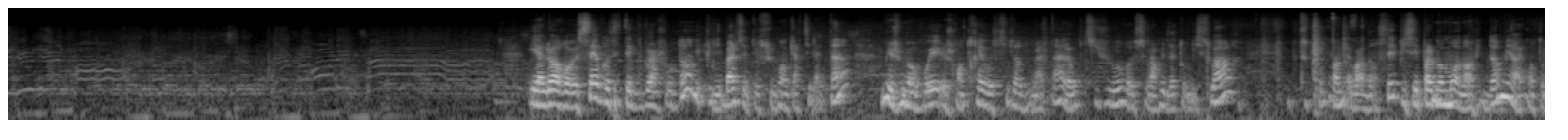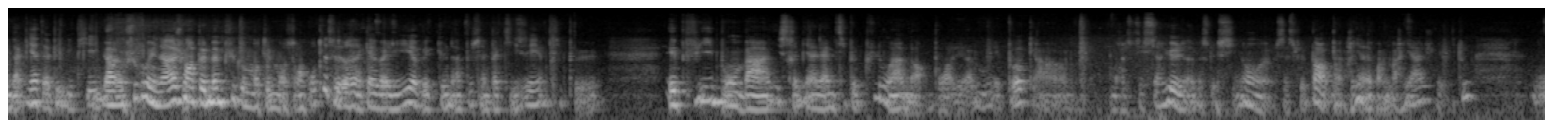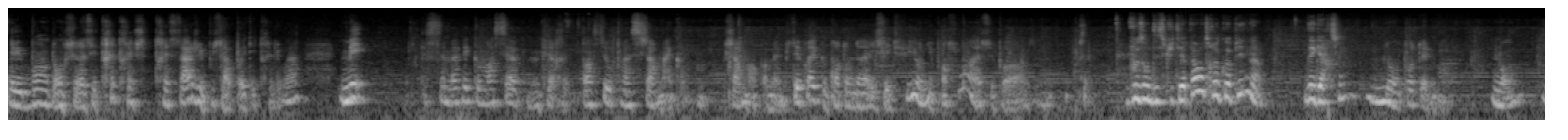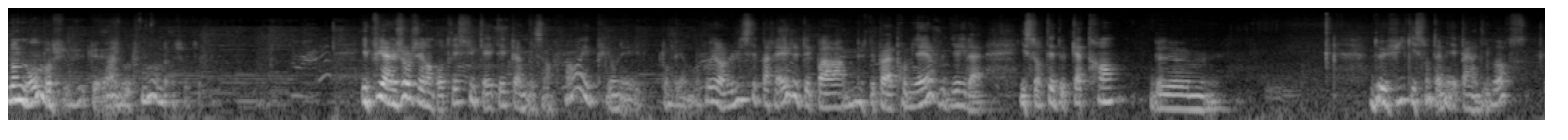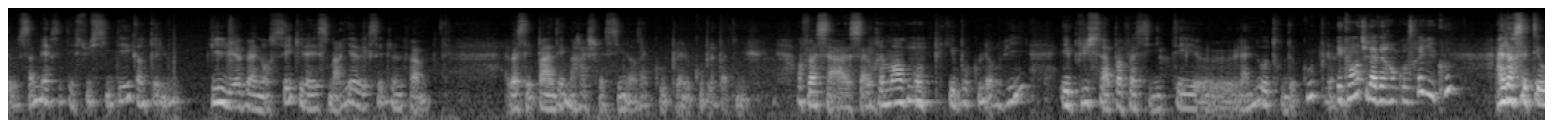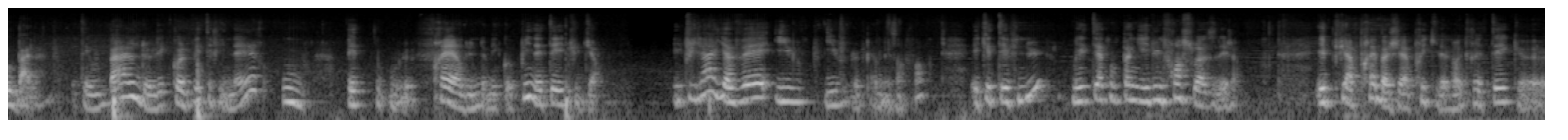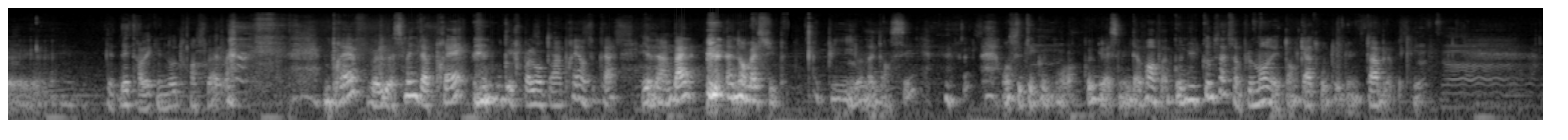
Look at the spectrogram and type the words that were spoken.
Et alors, euh, Sèvres, c'était boulevard Jourdan, et puis les balles, c'était souvent quartier latin. Mais je me revoyais, je rentrais aux 6 h du matin, là, au petit jour, euh, sur la rue de la Tombissoire, tout contente d'avoir dansé. Puis c'est pas le moment où on a envie de dormir, hein, quand on a bien tapé les pieds. Ben, un jour, une âge, je me rappelle même plus comment on s'est rencontrés. C'était un cavalier avec qui on a un peu sympathisé, un petit peu. Et puis, bon, ben, il serait bien allé un petit peu plus loin. Non, pour aller à mon époque, hein, on restait sérieuse, hein, parce que sinon, euh, ça se fait pas, pas rien avant le mariage et tout. Et bon, donc je suis restée très, très, très sage, et puis ça n'a pas été très loin. Mais ça m'avait commencé à me faire penser au prince charmant, quand- charmant quand même. C'est vrai que quand on a laissé de filles, on y pense moins, hein, c'est pas... Vous en discutiez pas entre copines? Des garçons? Non, pas tellement. Non, non, non, bah, c'était un autre monde. hein, Et puis un jour, j'ai rencontré celui qui a été le père de mes enfants, et puis on est tombé amoureux. Alors lui, c'est pareil, j'étais pas, j'étais pas la première. Je veux dire, il, a, il sortait de 4 ans de, de vie qui sont terminés par un divorce. Euh, Sa mère s'était suicidée quand elle, il lui avait annoncé qu'il allait se marier avec cette jeune femme. Eh ben, c'est pas un démarrage facile dans un couple, hein, le couple n'a pas tenu. Enfin, ça, ça a vraiment compliqué beaucoup leur vie, et puis ça n'a pas facilité euh, la nôtre de couple. Et comment tu l'avais rencontré du coup? Alors c'était au bal. C'était au bal de l'école vétérinaire où, et- où le frère d'une de mes copines était étudiant. Et puis là, il y avait Yves, Yves, le père de mes enfants, et qui était venu, mais était accompagné d'une Françoise déjà. Et puis après, bah, j'ai appris qu'il avait regretté que, d'être avec une autre Françoise. Bref, la semaine d'après, ou quelque pas longtemps après en tout cas, il y avait un bal, un normal sup. Et puis on a dansé. on s'était connus connu la semaine d'avant, enfin connus comme ça, simplement en étant quatre autour d'une table avec les.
